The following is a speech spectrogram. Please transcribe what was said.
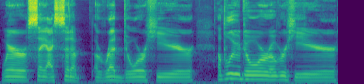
where, say, I set up a red door here, a blue door over here,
